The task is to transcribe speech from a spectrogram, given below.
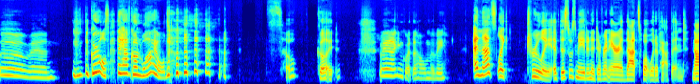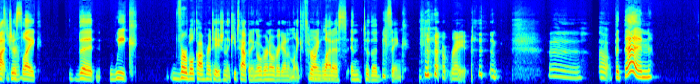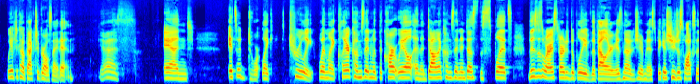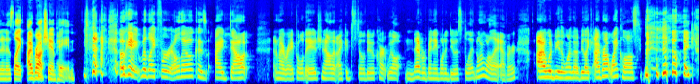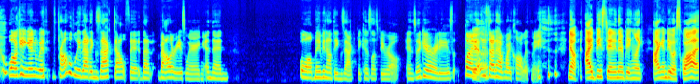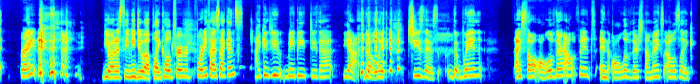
Oh man. The girls, they have gone wild. So good. man, I can quit the whole movie. And that's like truly, if this was made in a different era, that's what would have happened. Not just like the weak verbal confrontation that keeps happening over and over again and like throwing Mhm. lettuce into the sink. right. Uh, Oh, but then we have to cut back to girls' night in. Yes. and it's a door like truly when like claire comes in with the cartwheel and then donna comes in and does the splits this is where i started to believe that valerie is not a gymnast because she just walks in and is like i brought champagne okay, but like for real though, because I doubt at my ripe old age now that I could still do a cartwheel, never been able to do a split, nor will I ever. I would be the one that would be like, I brought White Claws. like walking in with probably that exact outfit that Valerie is wearing, and then well, maybe not the exact because let's be real, insecurities. But Yeah. at least I'd have White Claw with me. no i'd be standing there being like i can do a squat right? you want to see me do a plank hold for 45 seconds I can do maybe do that. Yeah. No, like Jesus. That when I saw all of their outfits and all of their stomachs, I was like,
